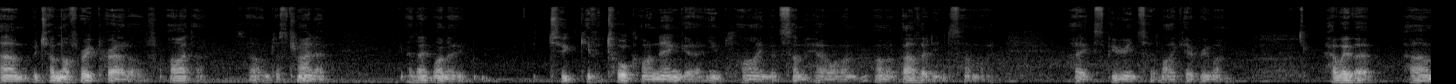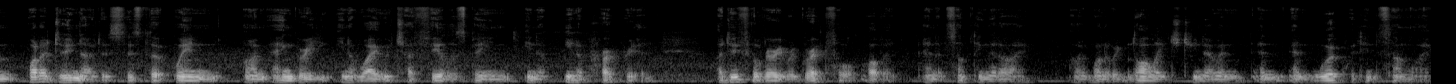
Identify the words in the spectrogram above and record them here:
um, which I'm not very proud of either. So I'm just trying to, I don't want to, to give a talk on anger implying that somehow I'm, I'm above it in some way. I experience it like everyone. However, um, what I do notice is that when I'm angry in a way which I feel has been in inappropriate, I do feel very regretful of it, and it's something that I, I want to acknowledge, you know, and, and, and work with in some way.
